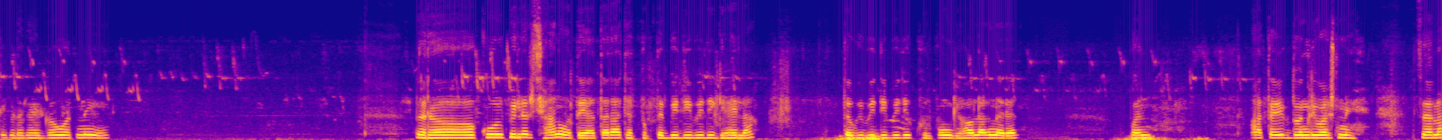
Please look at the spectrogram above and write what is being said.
तिकडं काही गवत नाही आहे तर अं, कोळपिलर छान होते. आता राहत्यात फक्त बिदी बिदी घ्यायला. तर बिदी बिदी खुरपून घ्यावं लागणार आहेत. पण आता एक दोन दिवस नाही. चला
